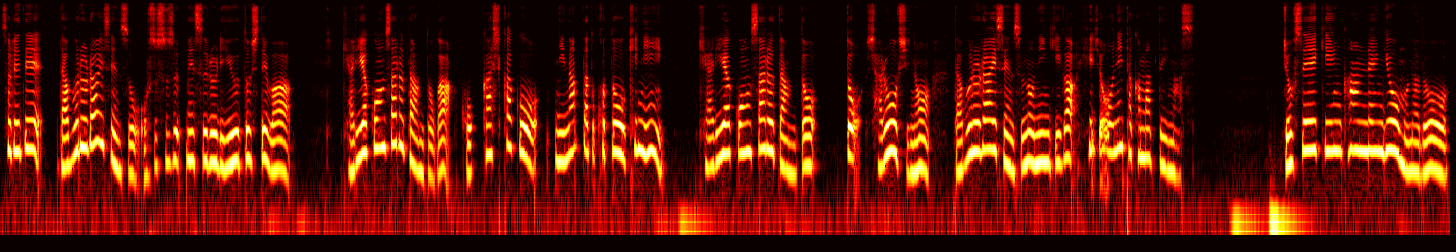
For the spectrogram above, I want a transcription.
それでダブルライセンスをおすすめする理由としてはキャリアコンサルタントが国家資格をになったことを機にキャリアコンサルタントと社労士のダブルライセンスの人気が非常に高まっています。助成金関連業務など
